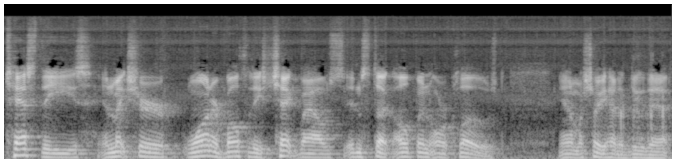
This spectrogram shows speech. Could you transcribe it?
test these and make sure one or both of these check valves isn't stuck open or closed. And I'm going to show you how to do that.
